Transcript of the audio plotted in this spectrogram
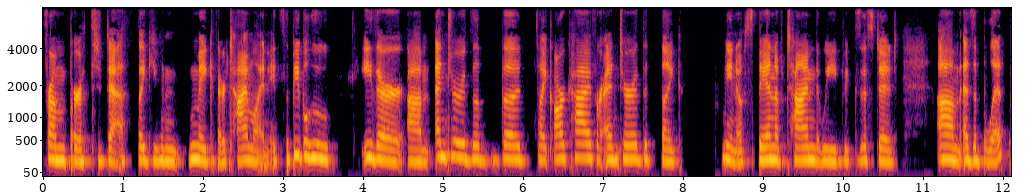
from birth to death, like you can make their timeline. It's the people who either um enter the the like archive or enter the like you know span of time that we've existed um as a blip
